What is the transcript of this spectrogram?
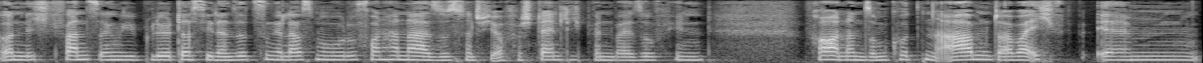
und ich fand es irgendwie blöd, dass sie dann sitzen gelassen wurde von Hannah. Also ist natürlich auch verständlich, bin bei so vielen Frauen an so einem kurzen Abend, aber ich, ähm,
